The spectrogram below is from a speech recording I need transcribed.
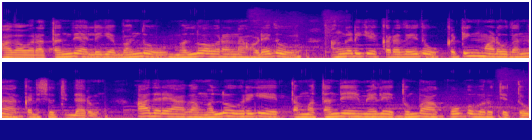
ಆಗ ಅವರ ತಂದೆ ಅಲ್ಲಿಗೆ ಬಂದು ಮಲ್ಲು ಅವರನ್ನು ಹೊಡೆದು ಅಂಗಡಿಗೆ ಕರೆದೊಯ್ದು ಕಟಿಂಗ್ ಮಾಡುವುದನ್ನು ಕಲಿಸುತ್ತಿದ್ದರು. ಆದರೆ ಆಗ ಮಲ್ಲು ಅವರಿಗೆ ತಮ್ಮ ತಂದೆಯ ಮೇಲೆ ತುಂಬ ಕೋಪ ಬರುತ್ತಿತ್ತು.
